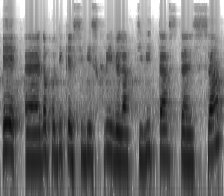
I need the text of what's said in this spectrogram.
E eh, dopodiché si descrive l'attività stessa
